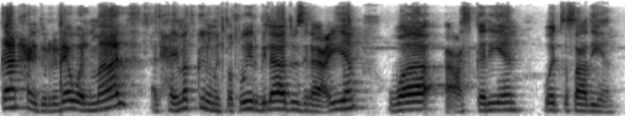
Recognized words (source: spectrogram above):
كان حيدر له المال اللي حيمكنه من تطوير بلاده زراعيا وعسكريا واقتصاديا.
